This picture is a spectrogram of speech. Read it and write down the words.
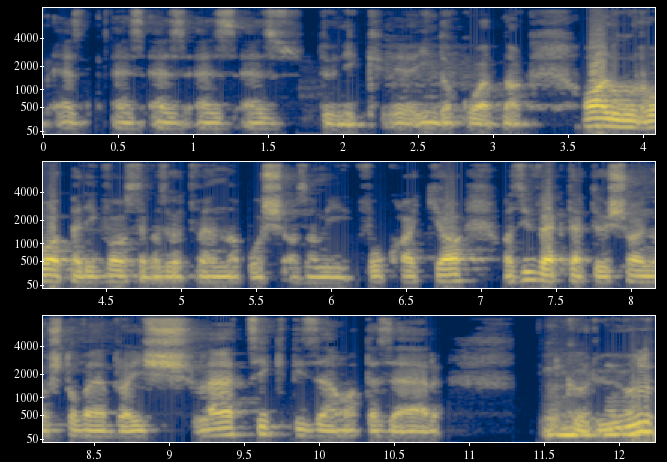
ez, ez, ez, ez, ez tűnik indokoltnak. Alulról pedig valószínűleg az 50 napos az, ami foghatja. Az üvegtető sajnos továbbra is látszik, 16 ezer körül,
